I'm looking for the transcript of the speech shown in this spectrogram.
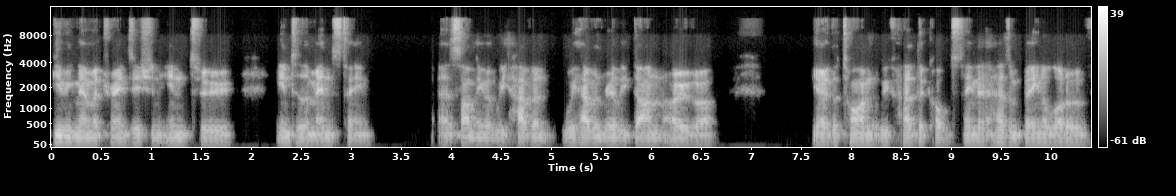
giving them a transition into into the men's team as something that we haven't we haven't really done over you know the time that we've had the Colts team. There hasn't been a lot of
